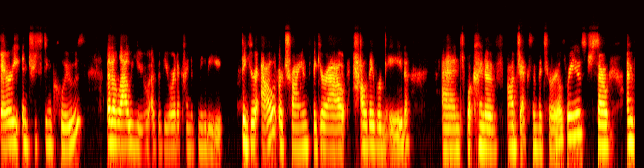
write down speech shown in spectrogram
very interesting clues that allow you as a viewer to kind of maybe figure out or try and figure out how they were made and what kind of objects and materials were used. So I'm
